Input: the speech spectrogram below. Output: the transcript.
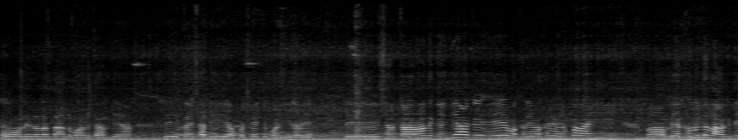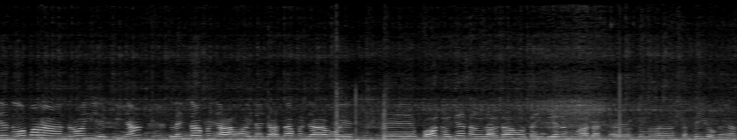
ਬਹੁਤ ਇਹਨਾਂ ਦਾ ਧੰਨਵਾਦ ਕਰਦੇ ਆ ਤੇ ਇਦਾਂ ਹੀ ਸਾਡੀ ਆਪਸ ਵਿੱਚ ਬਣੀ ਰਹੇ ਤੇ ਸਰਕਾਰਾਂ ਤੇ ਕਹਿੰਦੀਆਂ ਕਿ ਇਹ ਵੱਖਰੇ ਵੱਖਰੇ ਹੋਏ ਪਰ ਅਸੀਂ ਹਾਂ, ਵੇਖਣ ਨੂੰ ਤਾਂ ਲੱਗਦੇ ਆ ਦੋ, ਪਰ ਅੰਦਰੋਂ ਹੀ ਇੱਕ ਹੀ ਆ। ਲੈਂਦਾ ਪੰਜਾਬ ਹੋਏ ਜਾਂ ਚੜ੍ਹਦਾ ਪੰਜਾਬ ਹੋਏ, ਤੇ ਬਹੁਤ ਵਧੀਆ ਸਾਨੂੰ ਲੱਗਦਾ ਹੁਣ ਤਾਂ ਅਸੀਂ ਫੇਰ ਸਾਡਾ ਇਕੱਠੇ ਹੀ ਹੋ ਗਏ ਆ।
